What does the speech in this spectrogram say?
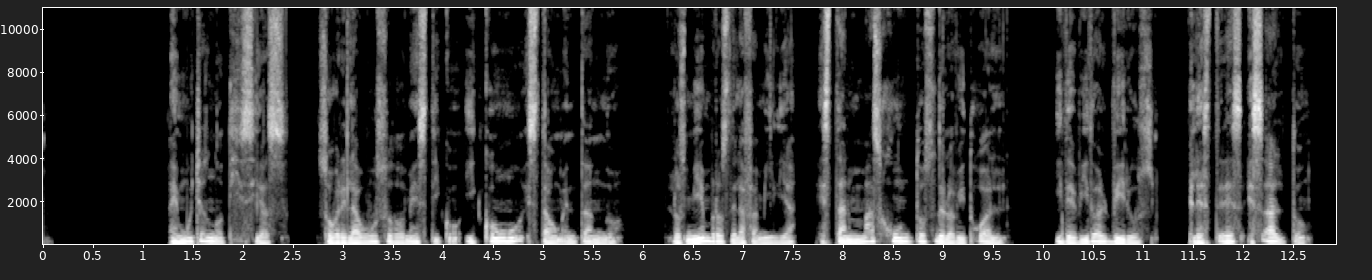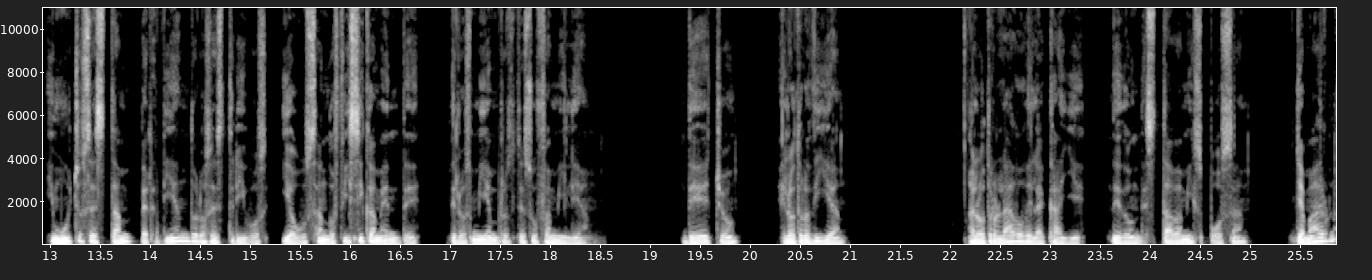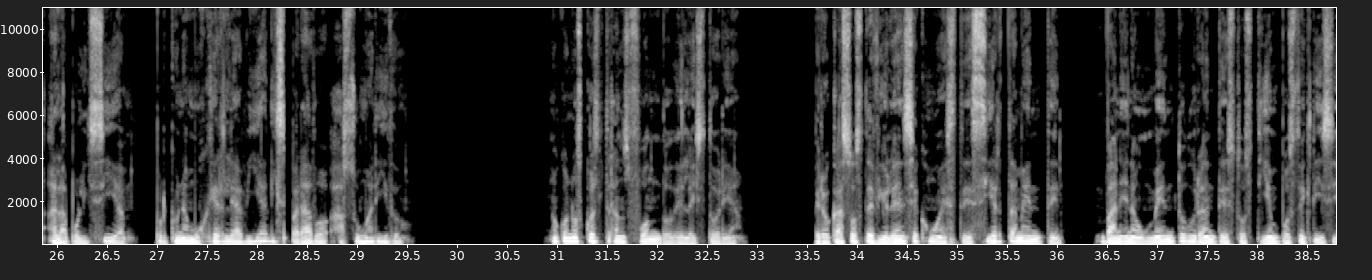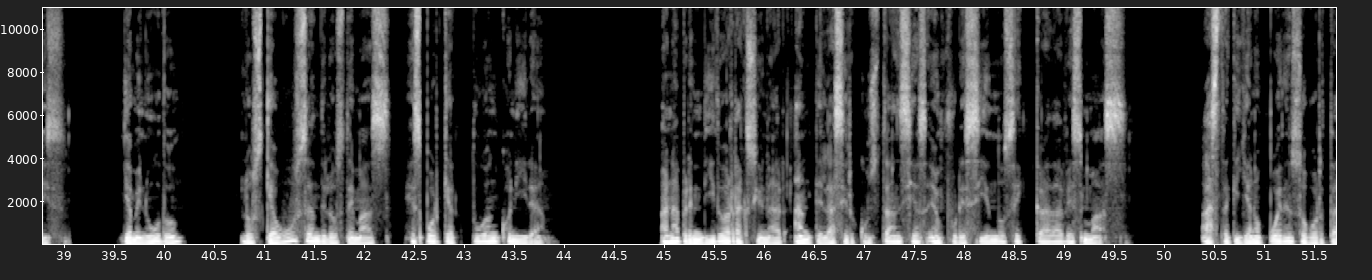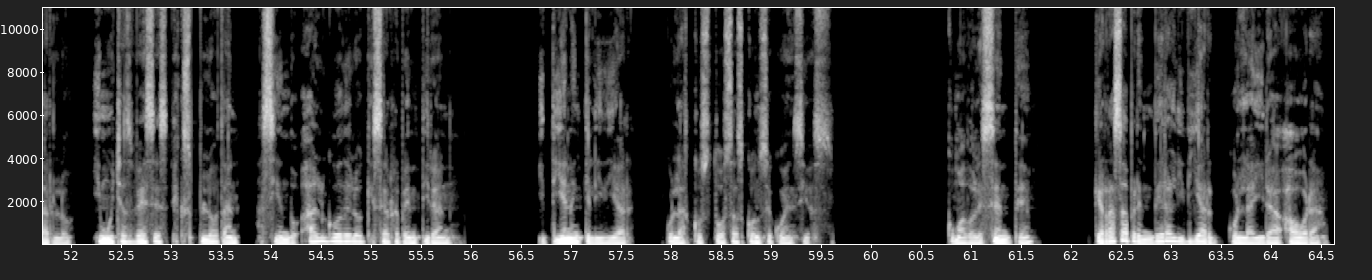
Hay muchas noticias sobre el abuso doméstico y cómo está aumentando. Los miembros de la familia están más juntos de lo habitual y debido al virus, el estrés es alto y muchos están perdiendo los estribos y abusando físicamente de los miembros de su familia. De hecho, el otro día, al otro lado de la calle de donde estaba mi esposa, llamaron a la policía porque una mujer le había disparado a su marido. No conozco el trasfondo de la historia, pero casos de violencia como este ciertamente van en aumento durante estos tiempos de crisis, y a menudo los que abusan de los demás es porque actúan con ira. Han aprendido a reaccionar ante las circunstancias enfureciéndose cada vez más, hasta que ya no pueden soportarlo y muchas veces explotan haciendo algo de lo que se arrepentirán, y tienen que lidiar con las costosas consecuencias. Como adolescente, querrás aprender a lidiar con la ira ahora.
